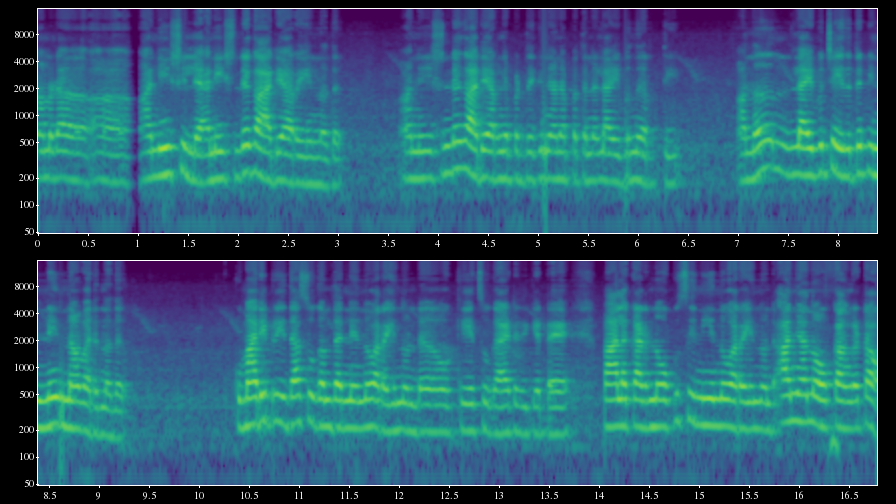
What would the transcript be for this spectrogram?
നമ്മുടെ അനീഷില്ലേ അനീഷിന്റെ കാര്യം അറിയുന്നത്. അനീഷിന്റെ കാര്യം അറിഞ്ഞപ്പോഴത്തേക്ക് ഞാൻ അപ്പം തന്നെ ലൈവ് നിർത്തി. അന്ന് ലൈവ് ചെയ്തിട്ട് പിന്നെ ഇന്നാ വരുന്നത്. കുമാരി പ്രീത സുഖം തന്നെ എന്ന് പറയുന്നുണ്ട്. ഓക്കെ സുഖമായിട്ടിരിക്കട്ടെ പാലക്കാട് നോക്കു സിനി എന്ന് പറയുന്നുണ്ട്. ആ ഞാൻ നോക്കാം കേട്ടോ.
